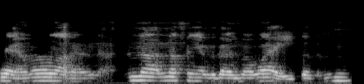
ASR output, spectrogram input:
Yeah, I'm like a, no, nothing ever goes my way. You got the,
